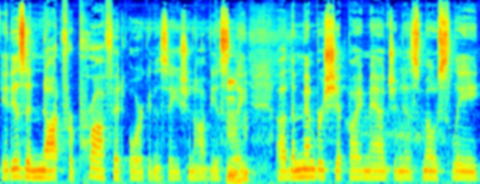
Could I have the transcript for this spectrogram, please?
It is a not for profit organization, obviously. Mm-hmm. Uh, the membership, I imagine, is mostly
